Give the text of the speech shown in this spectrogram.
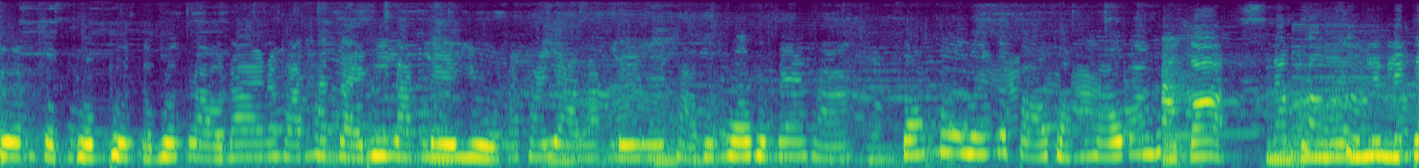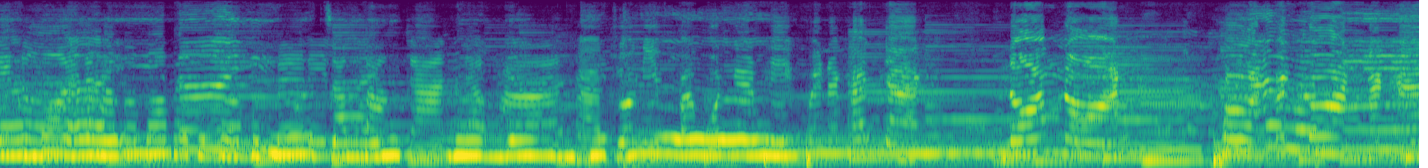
รวมสมทบทุนกับพวกเราได้นะคะ ท่านใดที่ลังเลอยู่นะคะ อย่าลังเลเลยค่ะคุณพ่อคุณแม่คะสองมือล้วงกระเป๋าสองเท้าก้าวขาก็นำความสุขเล็กๆน้อยๆนะคะมามอบให้คุณพ่อคุณแม่ได้รับฟังกันนะคะค่ะช่วงนี้ฟังผลงานเพลงไปนะคะจากน้องหนอนพรบ้านต้อนนะคะ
